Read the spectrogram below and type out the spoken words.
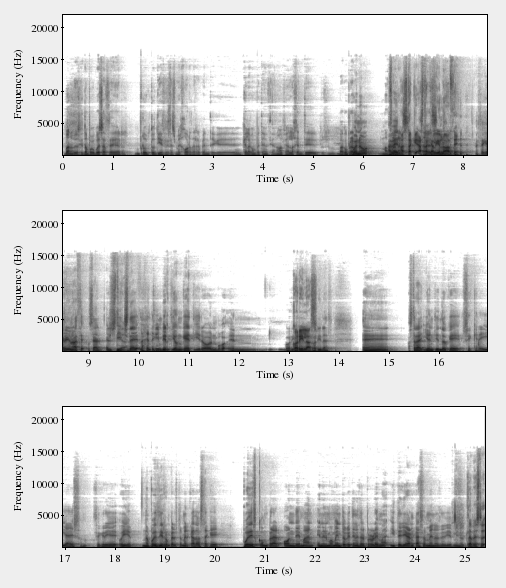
Bueno, pero es que tampoco puedes hacer un producto 10 veces mejor de repente que, que la competencia, ¿no? Al final la gente pues, va a comprar. Bueno, a manzanas, ver, Hasta que, hasta que alguien lo hace. Hasta que alguien lo hace. O sea, el Hostia. pitch de la gente que invirtió en Getir o en, en Goril- Gorilas. Gorilas. Eh, ostras, yo entiendo que se creía eso, ¿no? Se creía, oye, no puedes disromper este mercado hasta que puedes comprar on demand en el momento que tienes el problema y te llega en casa en menos de 10 minutos. Claro, pero esto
